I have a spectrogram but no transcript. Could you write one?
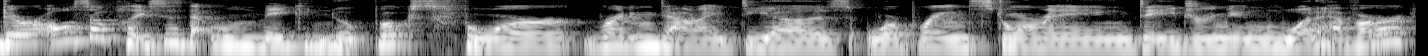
There are also places that will make notebooks for writing down ideas or brainstorming, daydreaming, whatever.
